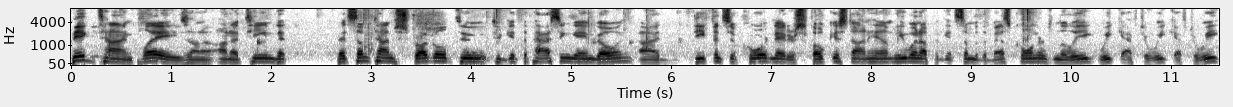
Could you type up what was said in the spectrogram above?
Big time plays on a, on a team that that sometimes struggled to to get the passing game going. Uh, defensive coordinators focused on him. He went up against some of the best corners in the league week after week after week.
